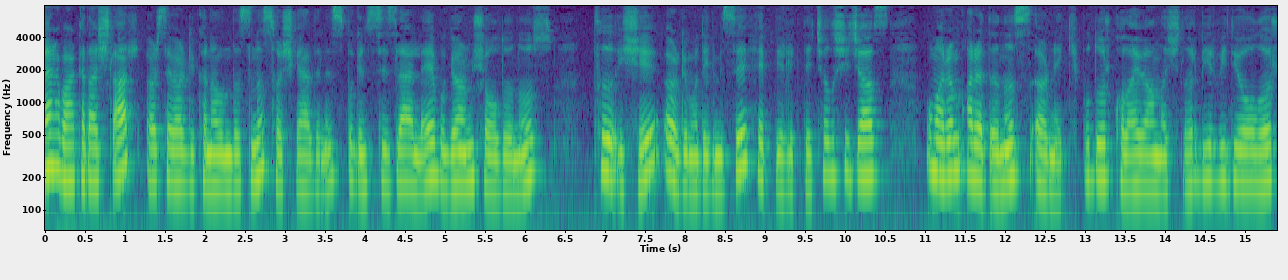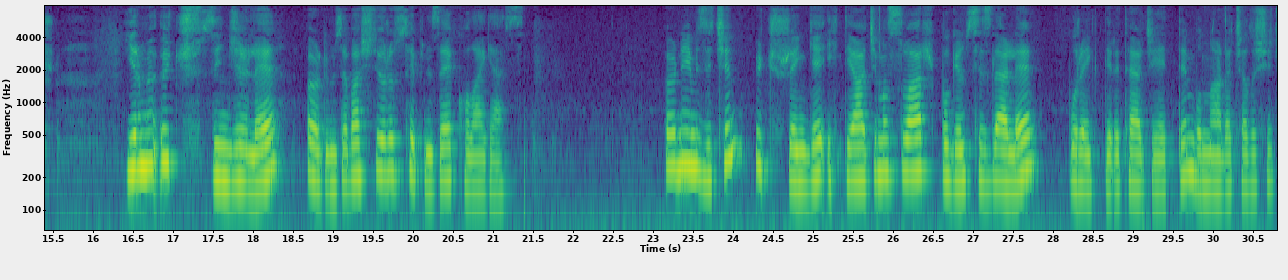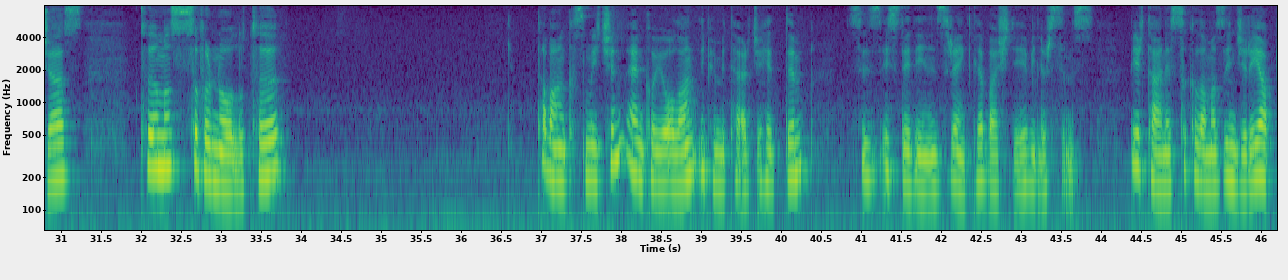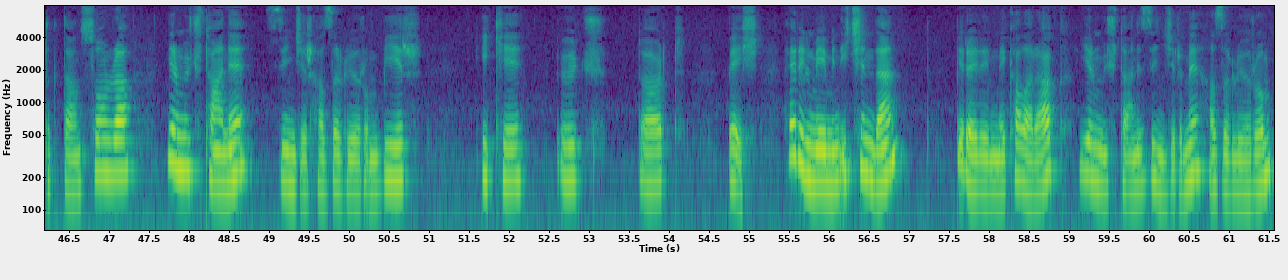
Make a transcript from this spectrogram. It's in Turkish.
Merhaba arkadaşlar, Örsev Örgü kanalındasınız. Hoş geldiniz. Bugün sizlerle bu görmüş olduğunuz tığ işi örgü modelimizi hep birlikte çalışacağız. Umarım aradığınız örnek budur. Kolay ve anlaşılır bir video olur. 23 zincirle örgümüze başlıyoruz. Hepinize kolay gelsin. Örneğimiz için 3 renge ihtiyacımız var. Bugün sizlerle bu renkleri tercih ettim. Bunlarla çalışacağız. Tığımız sıfır nolu tığ. Taban kısmı için en koyu olan ipimi tercih ettim. Siz istediğiniz renkle başlayabilirsiniz. Bir tane sıkılama zinciri yaptıktan sonra 23 tane zincir hazırlıyorum. 1 2 3 4 5 her ilmeğimin içinden birer ilmek alarak 23 tane zincirimi hazırlıyorum.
